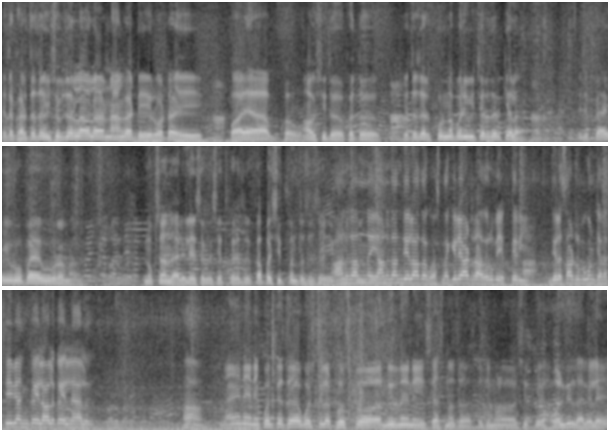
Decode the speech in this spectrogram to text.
त्याचा खर्चाचा हिशोब जर लावला नांगाटे रोटा आहे पाळ्या ख- औषधं खतं याचा जर पूर्णपणे विचार जर केला त्याच्यात काही रुपये उराणार नुकसान झालेलं आहे सगळं शेतकऱ्याचं कपाशीत पण तसंच आहे. अनुदान नाही. अनुदान दिलं आता घोषणा केली अठरा हजार रुपये हेक्टरी दिलं साठ रुपये कोणत्यानं ते बी आणखी काही आलं काही नाही आलं. हां. नाही नाही नाही. कोणत्याच गोष्टीला ठोस अ, निर्णय नाही शासनाचा. त्याच्यामुळं शेतकरी हवालदिल झालेला आहे.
